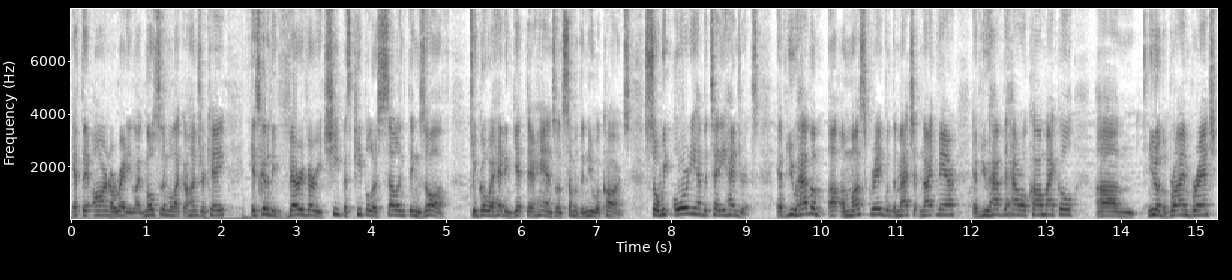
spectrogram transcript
if they aren't already. Like most of them are like 100K. It's going to be very, very cheap as people are selling things off to go ahead and get their hands on some of the newer cards. So we already have the Teddy Hendricks. If you have a, a, a Musgrave with the matchup Nightmare, if you have the Harold Carmichael, um, you know, the Brian Branch.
